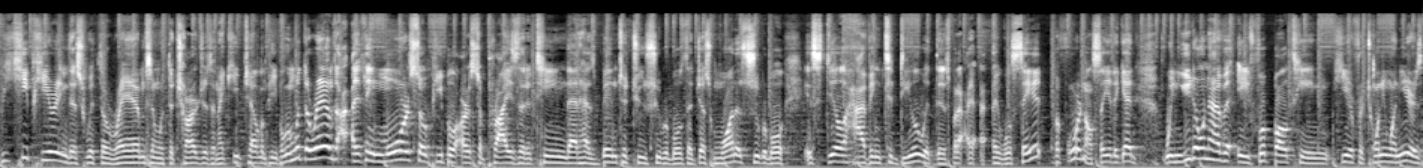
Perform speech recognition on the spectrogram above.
we keep hearing this with the Rams and with the Chargers, and I keep telling people, and with the Rams, I I think more so people are surprised that a team that has been to two Super Bowls, that just won a Super Bowl, is still having to deal with this. But I, I, I will say it before, and I'll say it again. When you don't have a, a football team here for 21 years,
